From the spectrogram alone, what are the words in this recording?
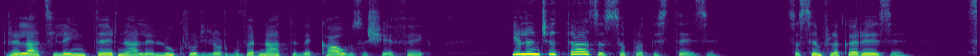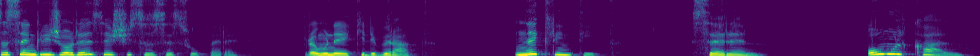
relațiile interne ale lucrurilor guvernate de cauză și efect, el încetează să protesteze, să se înflăcăreze, să se îngrijoreze și să se supere. Rămâne echilibrat, neclintit, seren. Omul calm,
